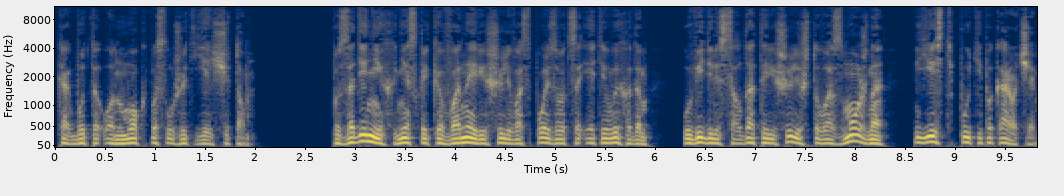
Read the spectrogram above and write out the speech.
как будто он мог послужить ей щитом. Позади них несколько ване решили воспользоваться этим выходом, увидели солдаты, и решили, что, возможно, есть пути покороче.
